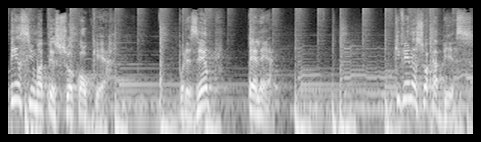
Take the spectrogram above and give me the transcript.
Pense em uma pessoa qualquer. Por exemplo, Pelé. O que vem na sua cabeça?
